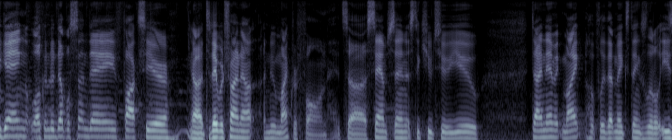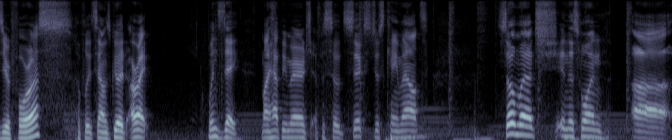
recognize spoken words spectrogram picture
gang, welcome to Double Sundae. Fox here. Uh, today we're trying out a new microphone. It's uh, Samson. It's the Q2U dynamic mic. Hopefully that makes things a little easier for us. Hopefully it sounds good. All right, Wednesday, My Happy Marriage episode six just came out. So much in this one. Uh,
